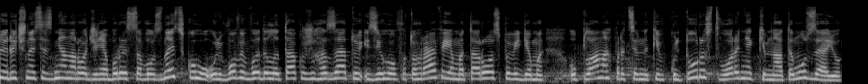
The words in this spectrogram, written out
90-ї річниці з дня народження Бориса Возницького у Львові видали також газету із його фотографіями та розповідями. У планах працівників культури створення кімнати музею.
